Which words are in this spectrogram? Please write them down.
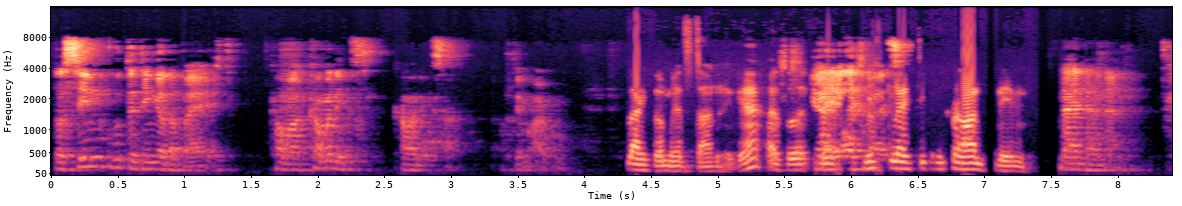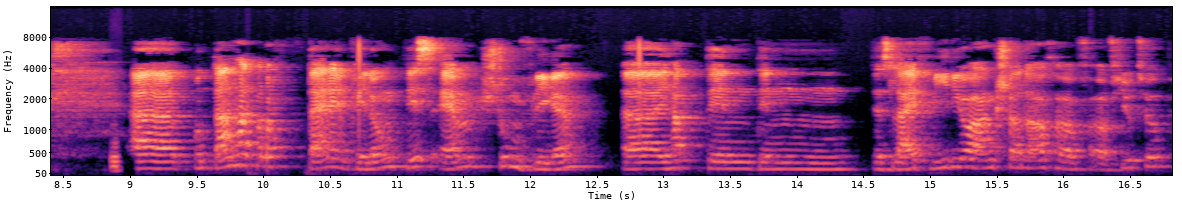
da sind gute Dinge dabei, echt. Kann man, kann man nichts, kann man nichts sagen auf dem Album langsam jetzt, Daniel, gell? Also ja, ja, nicht gleich die ganze Hand nehmen. Nein, nein, nein. Äh, und dann hat man noch deine Empfehlung, This M, Stubenfliege. Äh, ich habe den, den, das Live-Video angeschaut auch auf, auf YouTube,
